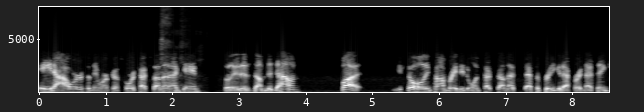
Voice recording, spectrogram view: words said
eight hours and they weren't going to score a touchdown in that game, so they just dumbed it down. But you're still holding Tom Brady to one touchdown. That's that's a pretty good effort, and I think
